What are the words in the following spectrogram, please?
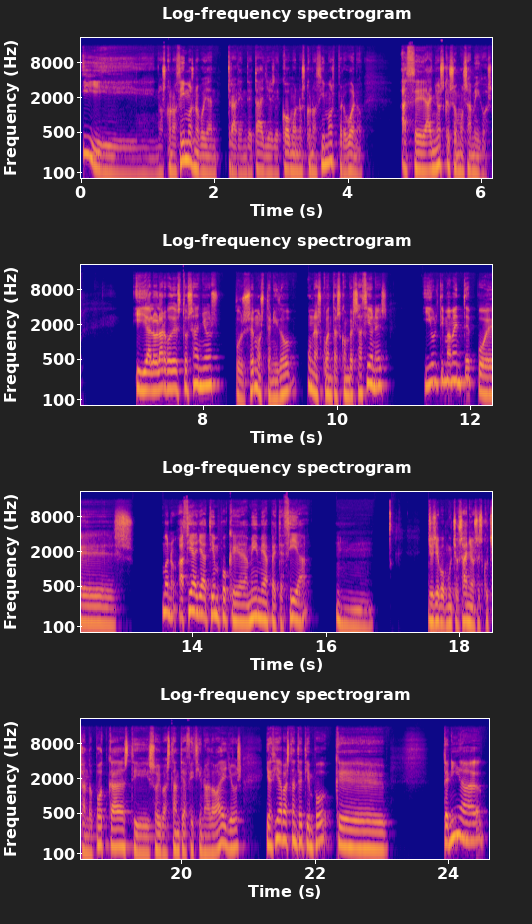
Y nos conocimos, no voy a entrar en detalles de cómo nos conocimos, pero bueno, hace años que somos amigos. Y a lo largo de estos años, pues hemos tenido unas cuantas conversaciones y últimamente, pues, bueno, hacía ya tiempo que a mí me apetecía. Mm, yo llevo muchos años escuchando podcast y soy bastante aficionado a ellos y hacía bastante tiempo que tenía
